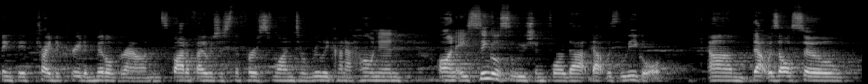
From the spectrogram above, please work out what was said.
think they've tried to create a middle ground. And Spotify was just the first one to really kind of hone in on a single solution for that that was legal. Um, that was also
